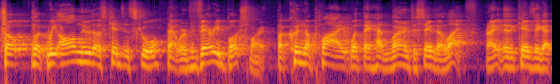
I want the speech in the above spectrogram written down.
So look, we all knew those kids in school that were very book smart, but couldn't apply what they had learned to save their life, right? The kids, they got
